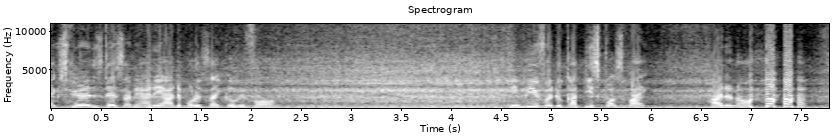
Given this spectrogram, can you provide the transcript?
experienced this on any other motorcycle before maybe with a Ducati sports bike. I don't know.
